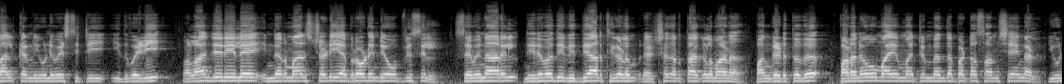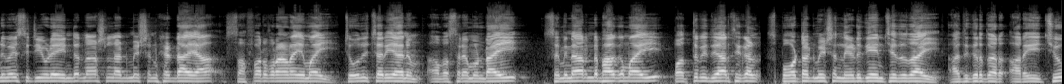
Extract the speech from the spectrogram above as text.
ബാൽക്കൺ യൂണിവേഴ്സിറ്റി ഇതുവഴി. വളാഞ്ചേരിയിലെ ഇന്റർമാൻ സ്റ്റഡി അബ്രോഡിന്റെ ഓഫീസിൽ സെമിനാറിൽ നിരവധി വിദ്യാർത്ഥികളും രക്ഷകർത്താക്കളുമാണ് പങ്കെടുത്തത്. പഠനവുമായും മറ്റും ബന്ധപ്പെട്ട സംശയങ്ങൾ യൂണിവേഴ്സിറ്റിയുടെ ഇന്റർനാഷണൽ അഡ്മിഷൻ ഹെഡായ സഫർ വ്രാണയുമായി ചോദിച്ചറിയാനും അവസരമുണ്ടായി സെമിനാറിന്റെ ഭാഗമായി പത്ത് വിദ്യാർത്ഥികൾ സ്പോട്ട് അഡ്മിഷൻ നേടുകയും ചെയ്തതായി അധികൃതർ അറിയിച്ചു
